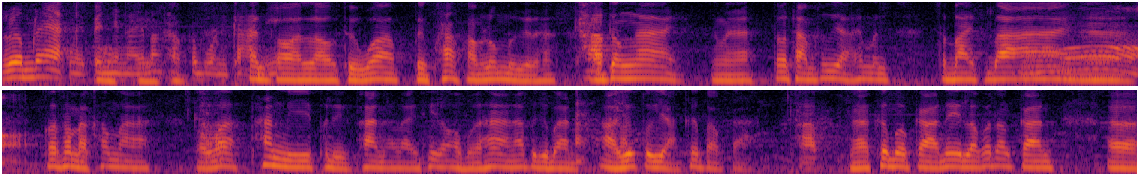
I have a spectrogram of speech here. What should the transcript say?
เริ่มแรกเลยเป็นยังไงบ้างครับกระบวนการขั้นนี้ตอนเราถือว่าเป็นค่าความร่วมมือนะฮะครับเราต้องง่ายใช่ไหมต้องทำทุกอย่างให้มันสบายสบายอ๋ออ่ก็สมัครเข้ามาบอกว่าท่านมีผลิตภัณฑ์อะไรที่เราออกเบอร์ห้านะปัจจุบันอะอ่ายกตัวอย่างเครื่องปรับอากาศครับนะเครื่องปรับอากาศนี่เราก็ต้องการเอ่อ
